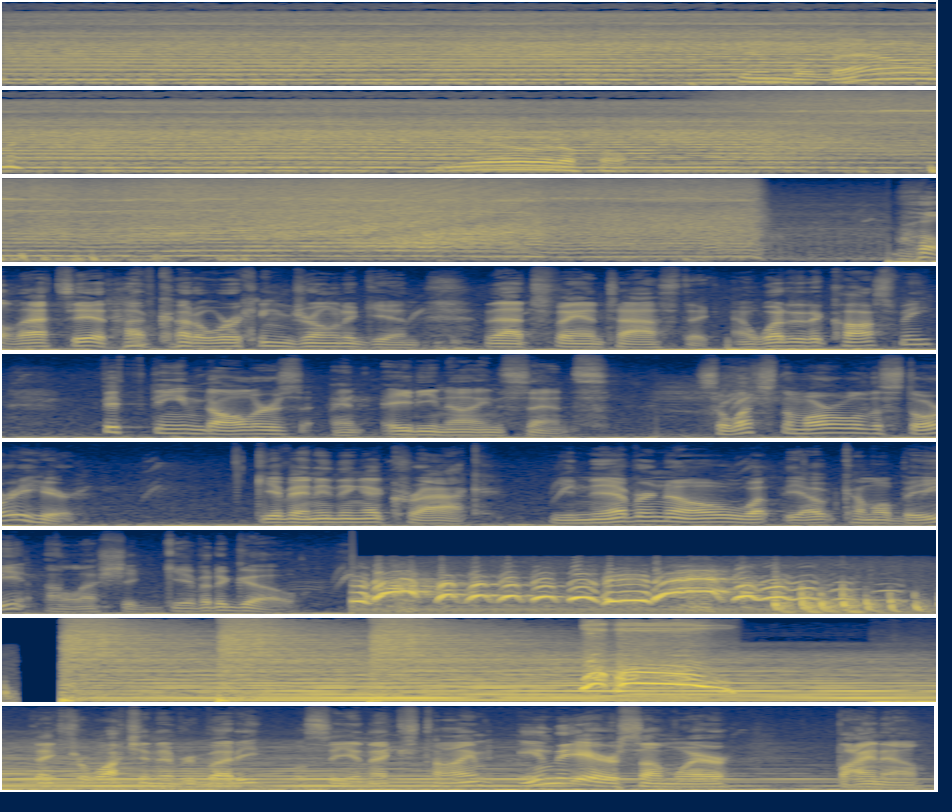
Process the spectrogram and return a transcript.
Gimbal down. Beautiful. Well, that's it. I've got a working drone again. That's fantastic. And what did it cost me? $15.89. So what's the moral of the story here? Give anything a crack. You never know what the outcome will be unless you give it a go. Thanks for watching everybody. We'll see you next time in the air somewhere. Bye now.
